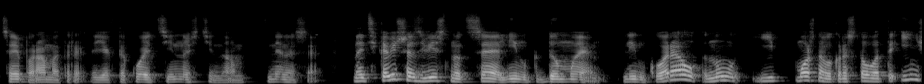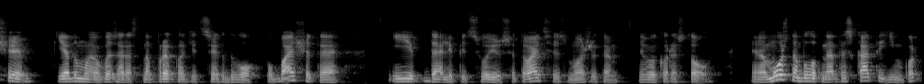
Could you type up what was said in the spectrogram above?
цей параметр як такої цінності нам не несе. Найцікавіше, звісно, це лінк домен, лінк URL. Ну і можна використовувати інші. Я думаю, ви зараз на прикладі цих двох побачите і далі під свою ситуацію зможете використовувати. Е, Можна було б натискати імпорт,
